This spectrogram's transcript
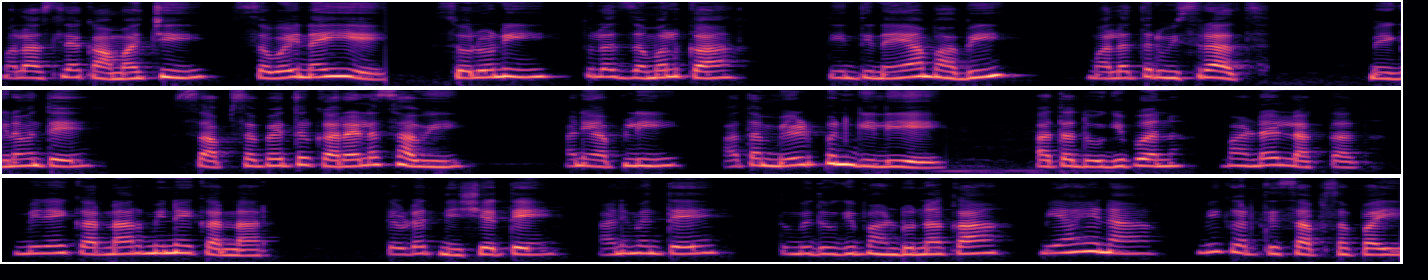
मला असल्या कामाची सवय नाही आहे सलोनी तुला जमल का? तीन तीन या भाभी? मला तर विसराच. मेघना म्हणते साफसफाई तर करायलाच हवी. आणि आपली आता मेड पण गेली आहे आता दोघी पण भांडायला लागतात. मी नाही करणार मी नाही करणार. तेवढ्यात निश येते आणि म्हणते तुम्ही दोघी भांडू नका. मी आहे ना. मी करते साफसफाई.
